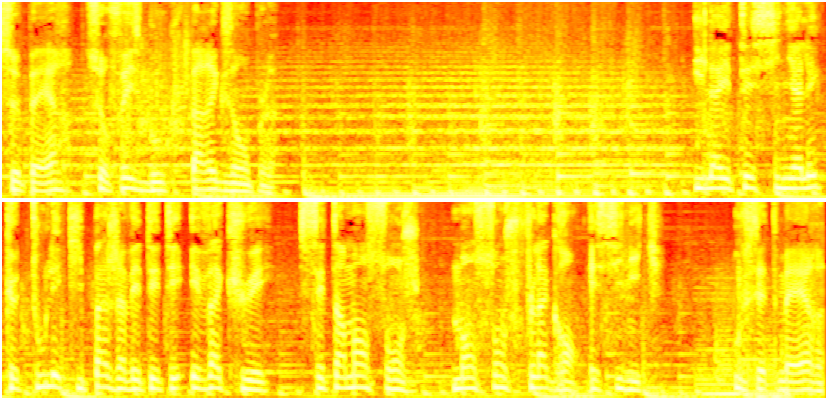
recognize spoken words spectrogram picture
Ce père, sur Facebook par exemple. Il a été signalé que tout l'équipage avait été évacué. C'est un mensonge, mensonge flagrant et cynique ou cette mère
